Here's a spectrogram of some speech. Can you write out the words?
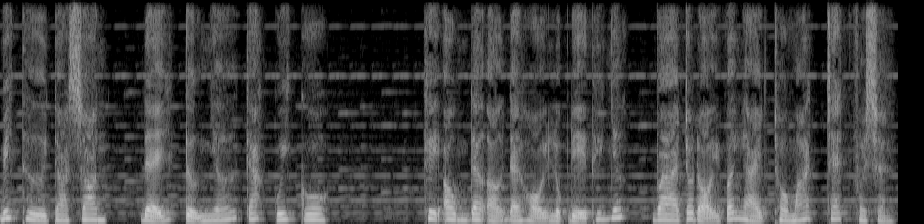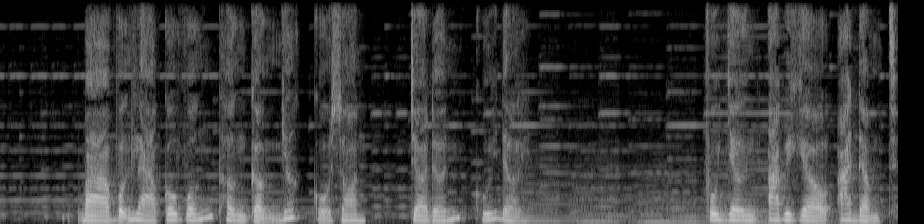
viết thư cho Son để tưởng nhớ các quý cô khi ông đang ở đại hội lục địa thứ nhất và trao đổi với ngài Thomas Jefferson. Bà vẫn là cố vấn thân cận nhất của John cho đến cuối đời. phu nhân Abigail Adams,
